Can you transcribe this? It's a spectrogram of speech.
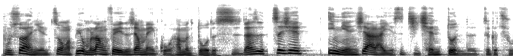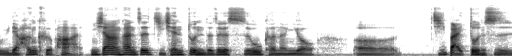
不算很严重啊，比我们浪费的像美国他们多的是，但是这些一年下来也是几千吨的这个厨余量，很可怕、你想想看，这几千吨的这个食物，可能有呃几百吨是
